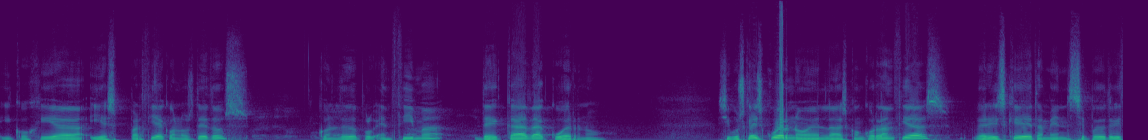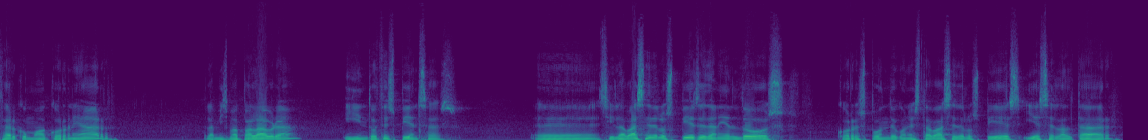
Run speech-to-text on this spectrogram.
y cogía y esparcía con los dedos, con el dedo encima de cada cuerno. Si buscáis cuerno en las concordancias, veréis que también se puede utilizar como acornear, la misma palabra, y entonces piensas, eh, si la base de los pies de Daniel 2 corresponde con esta base de los pies y es el altar,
